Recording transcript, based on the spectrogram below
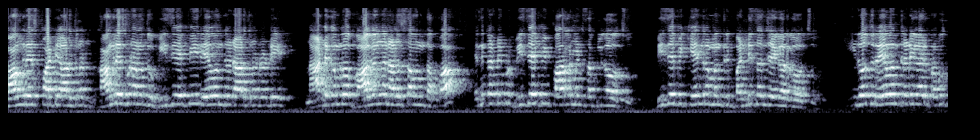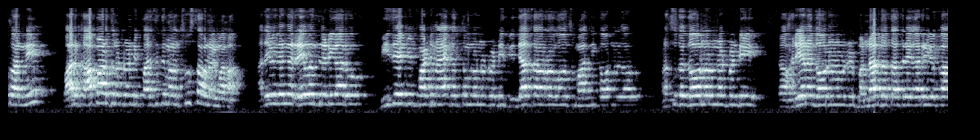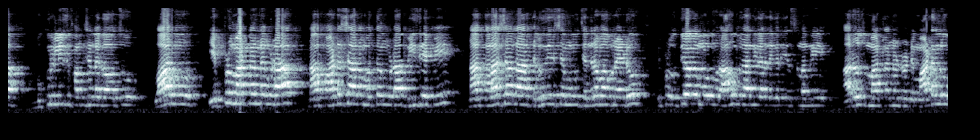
కాంగ్రెస్ పార్టీ ఆడుతున్న కాంగ్రెస్ కూడా అనొద్దు బీజేపీ రేవంత్ రెడ్డి ఆడుతున్నటువంటి నాటకంలో భాగంగా నడుస్తా ఉంది తప్ప ఎందుకంటే ఇప్పుడు బీజేపీ పార్లమెంట్ సభ్యులు కావచ్చు. బీజేపీ కేంద్ర మంత్రి బండి సంజయ్ గారు కావచ్చు. ఈ రోజు రేవంత్ రెడ్డి గారి ప్రభుత్వాన్ని వారు కాపాడుతున్నటువంటి పరిస్థితి మనం చూస్తా ఉన్నాం ఇవాళ. అదే విధంగా రేవంత్ రెడ్డి గారు బీజేపీ పార్టీ నాయకత్వంలో ఉన్నటువంటి విద్యాసాగర్ కావచ్చు మాజీ గవర్నర్ గారు ప్రస్తుత గవర్నర్ ఉన్నటువంటి హర్యానా గవర్నర్ ఉన్నటువంటి బండారు దత్తాత్రేయ గారి యొక్క బుక్ రిలీజ్ ఫంక్షన్లో కావచ్చు. వారు ఎప్పుడు మాట్లాడినా కూడా నా పాఠశాల మొత్తం కూడా బీజేపీ నా కళాశాల తెలుగుదేశము చంద్రబాబు నాయుడు ఇప్పుడు ఉద్యోగము రాహుల్ గాంధీ గారి దగ్గర చేస్తున్నది ఆ రోజు మాట్లాడినటువంటి మాటలు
